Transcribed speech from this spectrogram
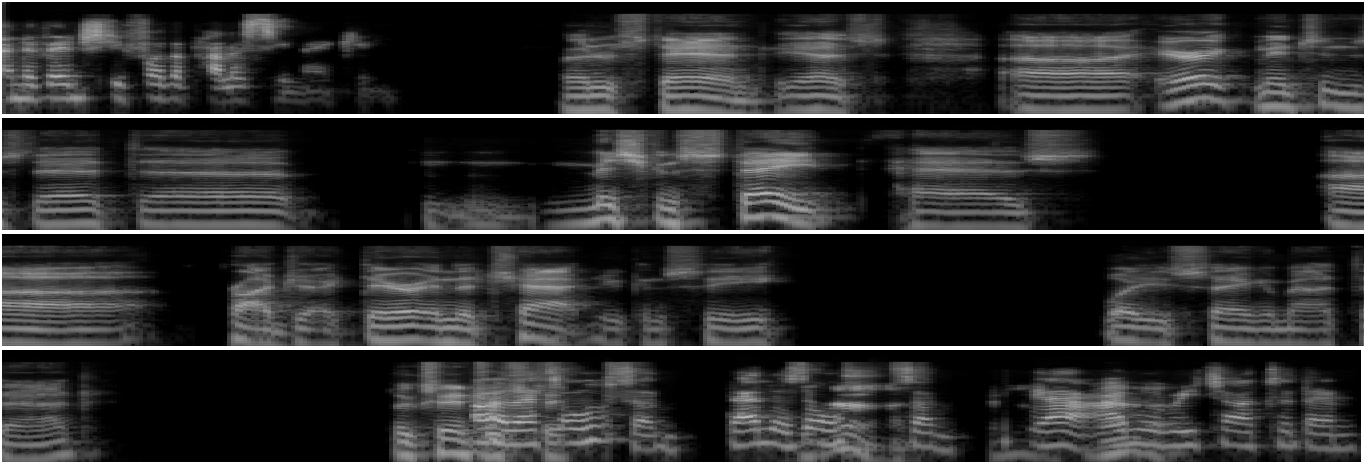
and eventually for the policy making. Understand, yes. Uh, Eric mentions that uh, Michigan State has a project there in the chat. You can see what he's saying about that. Looks interesting. Oh, that's awesome. That is yeah. awesome. Yeah, yeah, I will reach out to them.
